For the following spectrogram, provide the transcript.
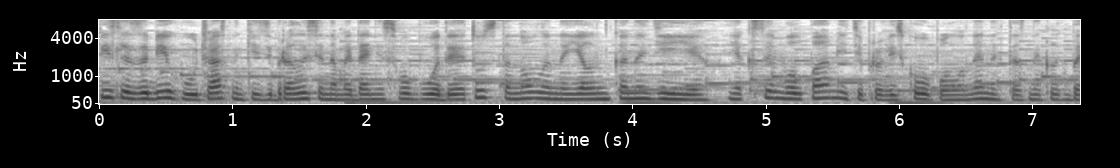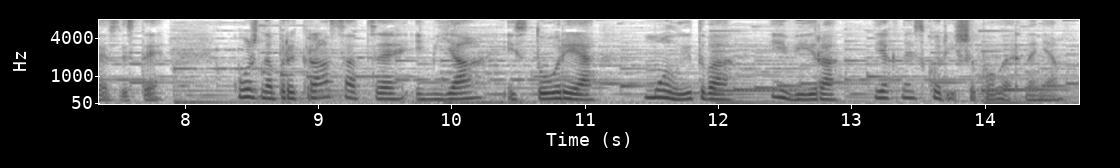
Після забігу учасники зібралися на Майдані Свободи. Тут встановлена ялинка надії як символ пам'яті про військовополонених та зниклих безвісти. Кожна прикраса це ім'я, історія, молитва і віра в якнайскоріше повернення.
